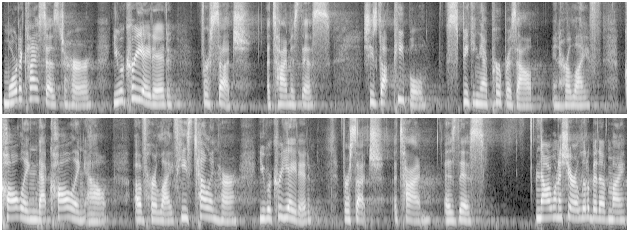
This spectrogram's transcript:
Mordecai says to her, You were created for such a time as this. She's got people speaking their purpose out in her life, calling that calling out of her life. He's telling her, You were created for such a time as this. Now, I want to share a little bit of my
